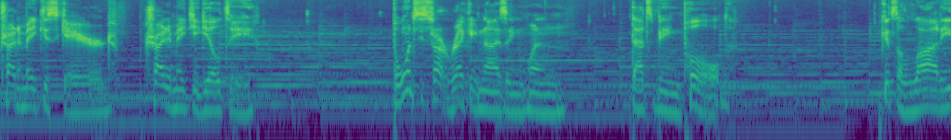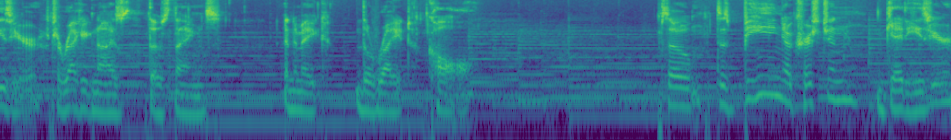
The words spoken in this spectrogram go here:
try to make you scared, try to make you guilty. But once you start recognizing when that's being pulled, it gets a lot easier to recognize those things and to make the right call. So, does being a Christian get easier?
